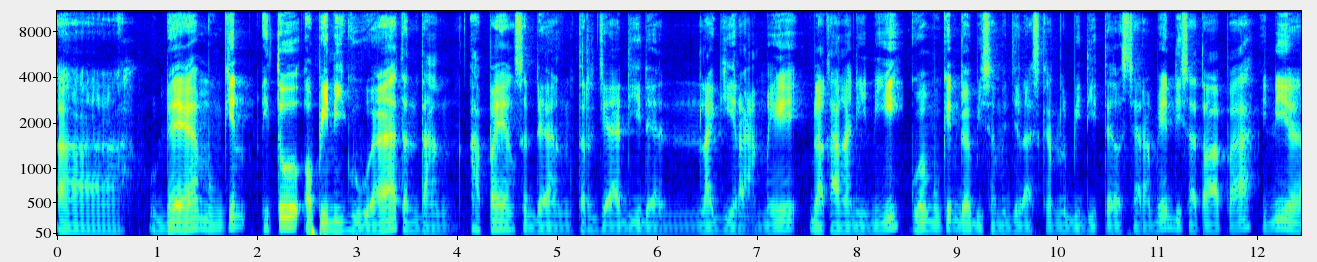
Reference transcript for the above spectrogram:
uh, udah ya mungkin itu opini gua tentang apa yang sedang terjadi dan lagi rame belakangan ini. Gua mungkin gak bisa menjelaskan lebih detail secara medis atau apa. Ini ya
